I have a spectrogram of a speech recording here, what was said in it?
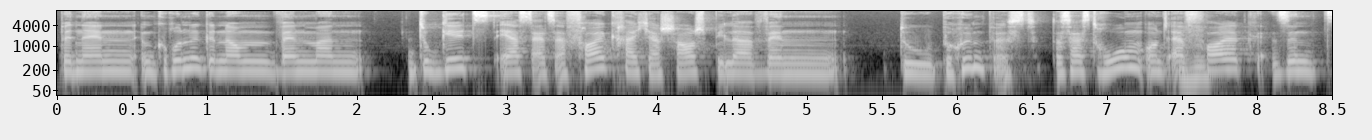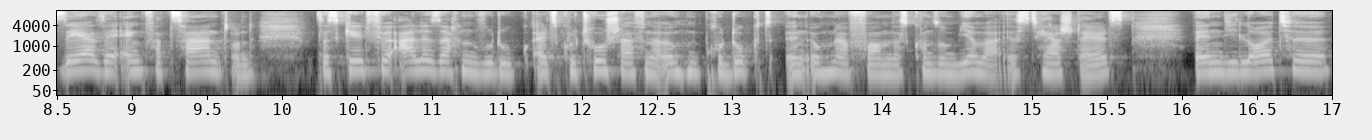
benennen. Im Grunde genommen, wenn man, du giltst erst als erfolgreicher Schauspieler, wenn du berühmt bist. Das heißt, Ruhm und mhm. Erfolg mhm. sind sehr, sehr eng verzahnt und das gilt für alle Sachen, wo du als Kulturschaffender irgendein Produkt in irgendeiner Form, das konsumierbar ist, herstellst. Wenn die Leute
